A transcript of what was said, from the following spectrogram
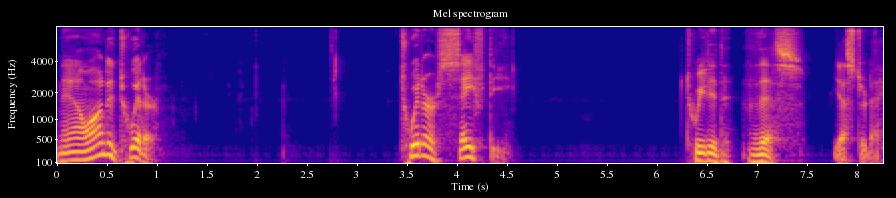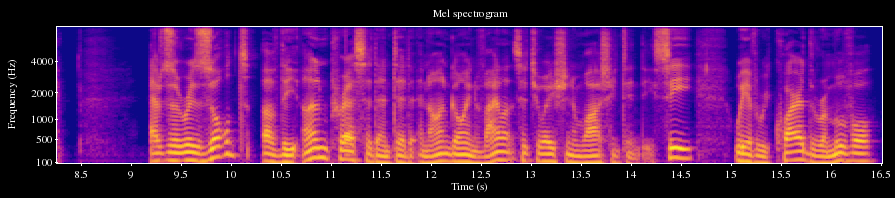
Now, on to Twitter. Twitter Safety tweeted this yesterday. As a result of the unprecedented and ongoing violent situation in Washington, D.C., we have required the removal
